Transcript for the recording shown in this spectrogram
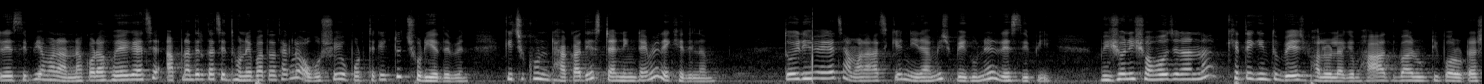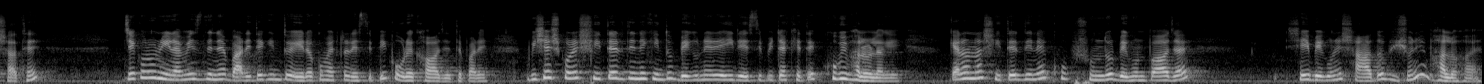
রেসিপি আমার রান্না করা হয়ে গেছে। আপনাদের কাছে ধনে পাতা থাকলে অবশ্যই ওপর থেকে একটু ছড়িয়ে দেবেন। কিছুক্ষণ ঢাকা দিয়ে স্ট্যান্ডিং টাইমে রেখে দিলাম। তৈরি হয়ে গেছে আমার আজকে নিরামিষ বেগুনের রেসিপি ভীষণই সহজ রান্না, খেতে কিন্তু বেশ ভালো লাগে। ভাত বা রুটি পরোটার সাথে যে কোনো নিরামিষ দিনে বাড়িতে কিন্তু এরকম একটা রেসিপি করে খাওয়া যেতে পারে। বিশেষ করে শীতের দিনে কিন্তু বেগুনের এই রেসিপিটা খেতে খুবই ভালো লাগে। কেননা শীতের দিনে খুব সুন্দর বেগুন পাওয়া যায়। সেই বেগুনের স্বাদও ভীষণই ভালো হয়।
